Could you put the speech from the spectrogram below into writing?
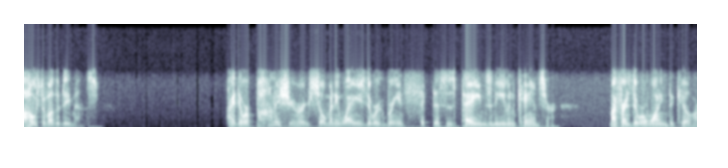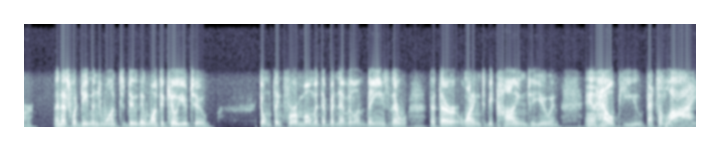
a host of other demons. Right, they were punishing her in so many ways. They were bringing sicknesses, pains, and even cancer. My friends, they were wanting to kill her. And that's what demons want to do. They want to kill you too. Don't think for a moment they're benevolent beings, they're, that they're wanting to be kind to you and, and help you. That's a lie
